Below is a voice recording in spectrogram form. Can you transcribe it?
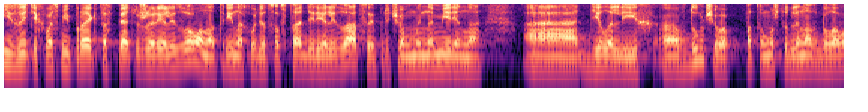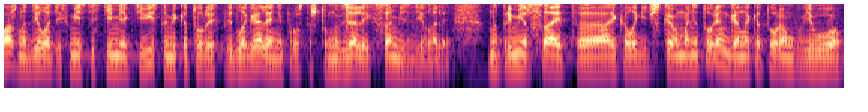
Из этих восьми проектов пять уже реализовано, три находятся в стадии реализации, причем мы намеренно делали их а, вдумчиво, потому что для нас было важно делать их вместе с теми активистами, которые их предлагали, а не просто, что мы взяли их сами сделали. Например, сайт а, экологического мониторинга, на котором в его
